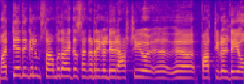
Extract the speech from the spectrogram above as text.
മറ്റേതെങ്കിലും സാമുദായിക സംഘടനകളുടെയോ രാഷ്ട്രീയ പാർട്ടികളുടെയോ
